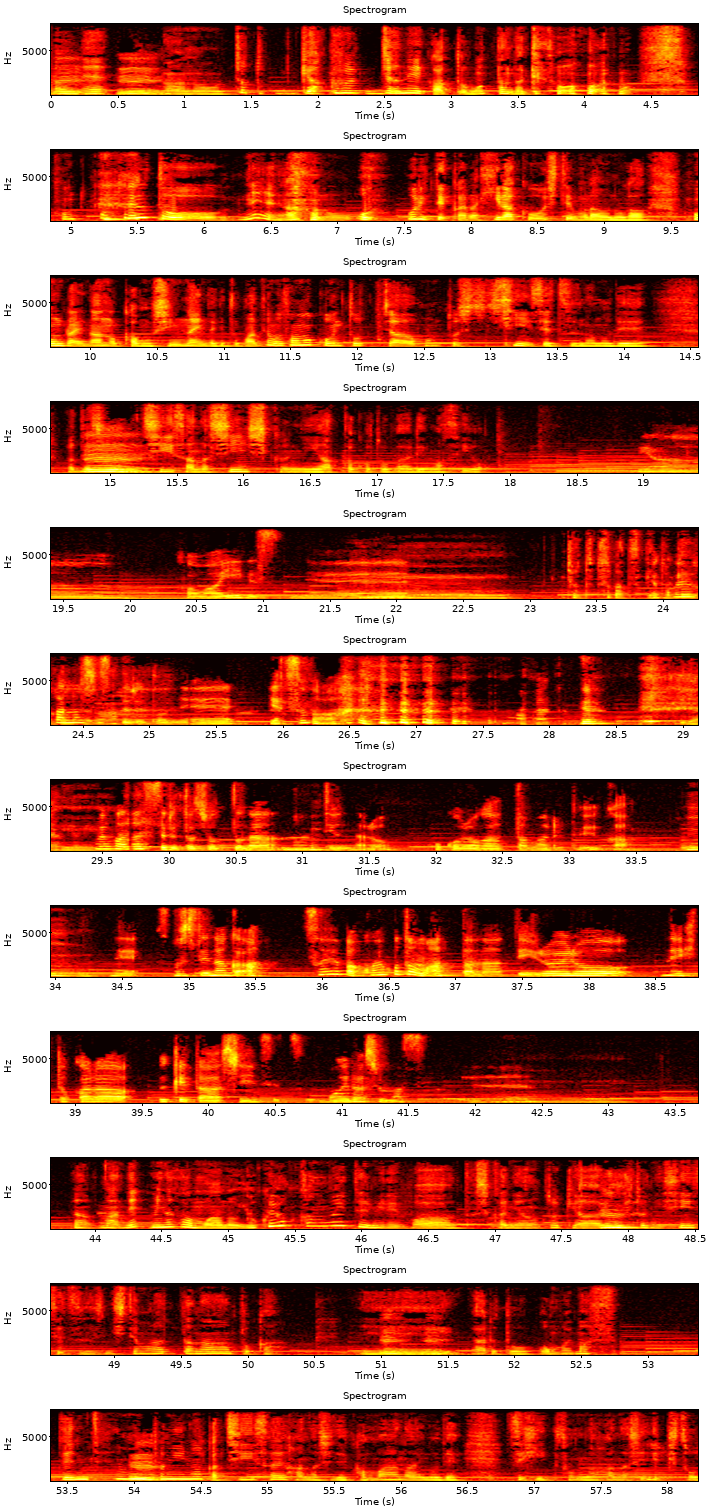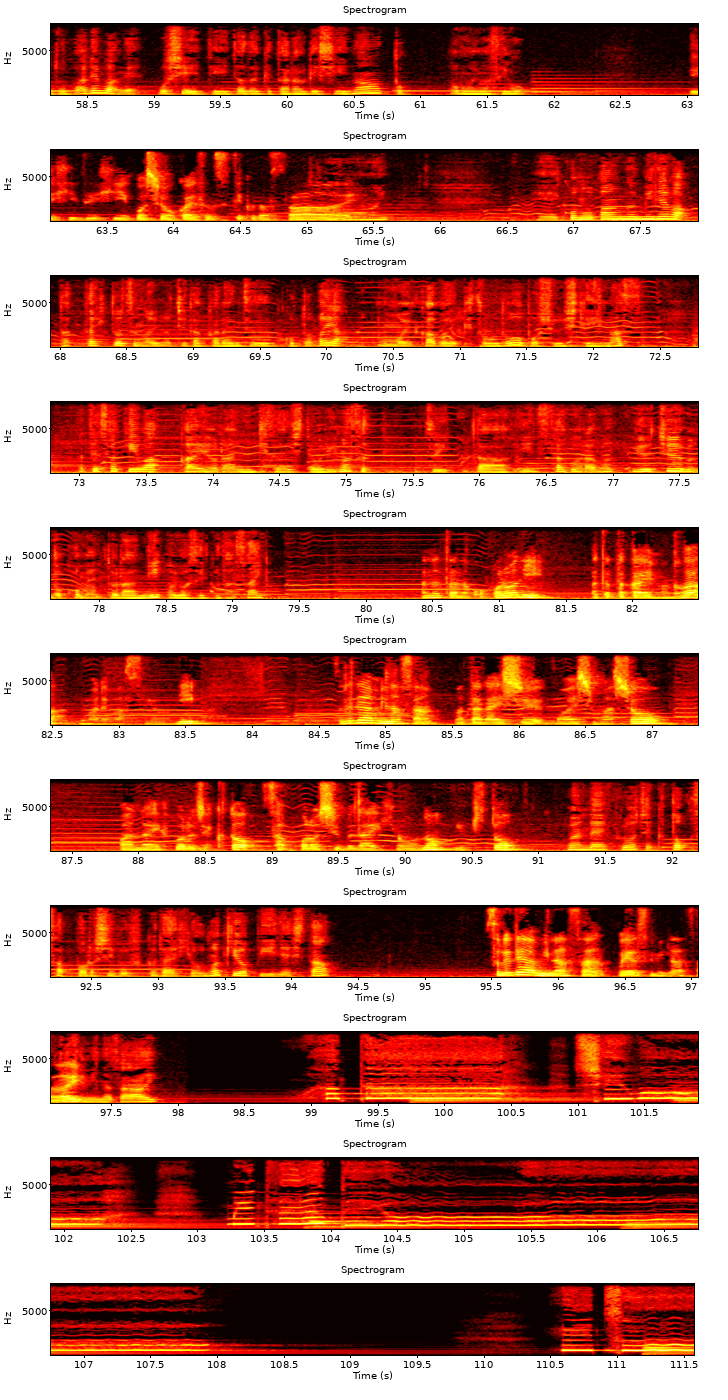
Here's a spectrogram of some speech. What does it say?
だねうん。あの、ちょっと逆じゃねえかと思ったんだけど、あの、本当言うと、ね、あの、お降りてから開くをしてもらうのが本来なのかもしんないんだけど、まあでもその子にとっちゃ本当親切なので、私は小さな紳士君に会ったことがありますよ。いやー、かわいいですね。うん。ちょっと唾ついやけとこういう話すするとね、いや、つばいやいやいや。こういう話するとちょっとな、なんて言うんだろう。心が温まるというか。うん。ね。そしてなんか、あ、そういえばこういうこともあったなっていろいろね、人から受けた親切を思い出しますまあね、皆さんもあの、よくよく考えてみれば、確かにあの時ああいう人に親切にしてもらったなとか、えーうんあると思います。全然本当になんか小さい話で構わないので、ぜひそんな話、エピソードがあればね、教えていただけたら嬉しいなと思いますよ。ぜひぜひご紹介させてください。はいえーこの番組ではたった一つの命だからに続く言葉や思い浮かぶエピソードを募集しています。宛先は概要欄に記載しております。Twitter、Instagram、YouTube のコメント欄にお寄せください。あなたの心に温かいものが生まれますように。それでは皆さん、また来週お会いしましょう。ワンライフプロジェクト札幌支部代表のゆきと、ワンライフプロジェクト札幌支部副代表のキヨピーでした。それでは皆さん、おやすみなおさい。やすみなさい。私をいつ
